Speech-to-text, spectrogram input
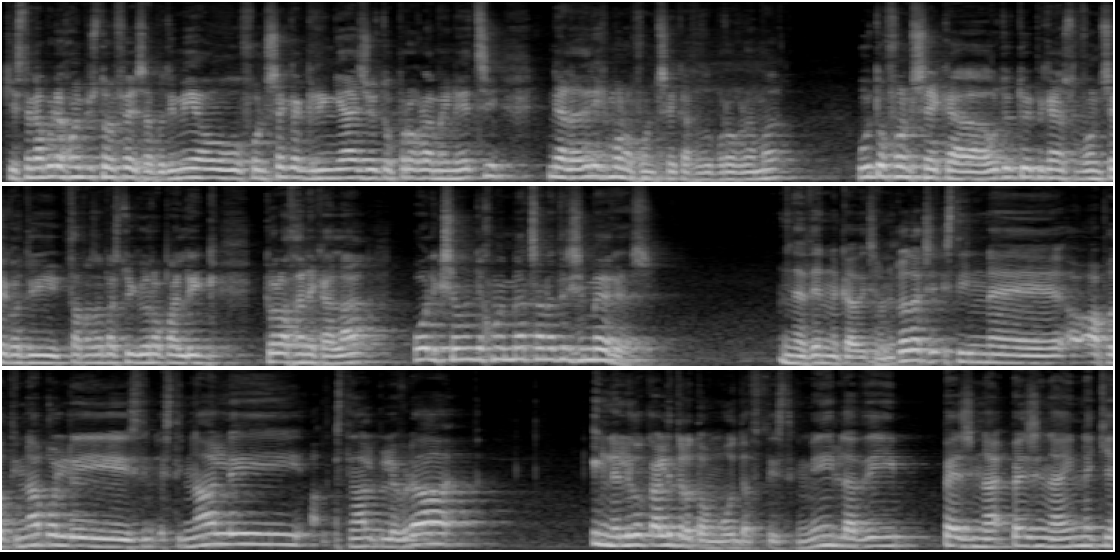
Και στην Νάπολη έχουμε επιστροφές. Από τη μία ο Φωνσέκα γκρινιάζει ότι το πρόγραμμα είναι έτσι. Ναι, αλλά δεν έχει μόνο ο Φωνσέκα αυτό το πρόγραμμα. Ούτε ο Φωνσέκα, ούτε του είπε κανείς στο Φωνσέκα ότι θα πας να πας στο Europa League και όλα θα είναι καλά. Όλοι ξέρουν ότι έχουμε μάτσα ανά τρεις ημέρες. Ναι, δεν είναι κάτι ξενικό. Εντάξει, στην, ε, από την Νάπολη στην, στην, άλλη, στην άλλη πλευρά είναι λίγο καλύτερο το mood αυτή τη στιγμή. Δηλαδή παίζει να, παίζει να είναι και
